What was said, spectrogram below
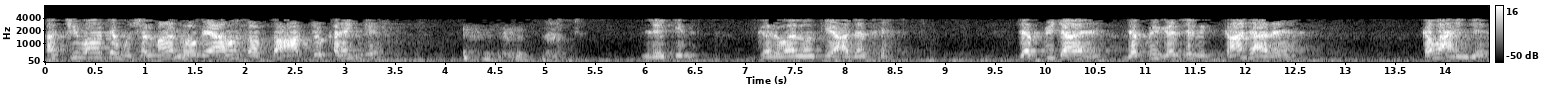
اچھی بات ہے، مسلمان ہو گیا ہوں تو اب تو آپ جو کہیں گے۔ لیکن گھر والوں کی عادت ہے، جب بھی جائے جب بھی گھر سے کہاں جا رہے ہیں؟ کب آئیں گے؟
